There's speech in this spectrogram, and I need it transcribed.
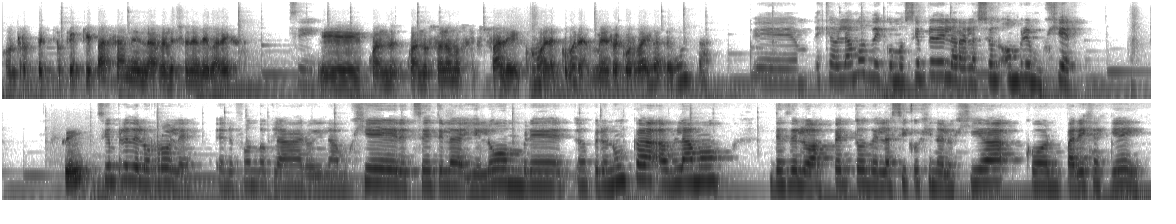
Con respecto a qué, qué pasan en las relaciones de pareja. Eh, cuando, cuando son homosexuales. ¿Cómo, cómo ¿Me recordáis la pregunta? Eh, es que hablamos de, como siempre, de la relación hombre-mujer. Sí. Siempre de los roles, en el fondo, claro, y la mujer, etcétera, y el hombre, pero nunca hablamos desde los aspectos de la psicogenealogía con parejas gay.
